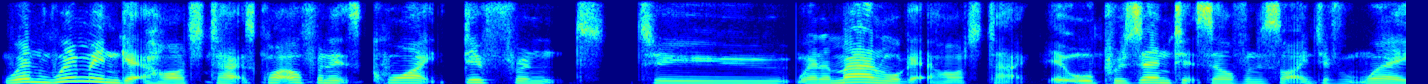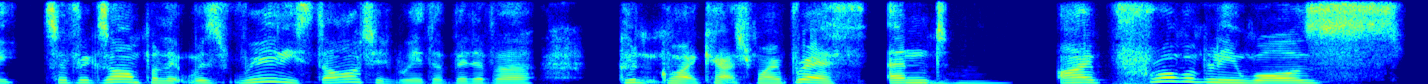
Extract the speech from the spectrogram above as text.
when women get heart attacks, quite often it's quite different to when a man will get a heart attack. It will present itself in a slightly different way. So, for example, it was really started with a bit of a couldn't quite catch my breath. And mm-hmm. I probably was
